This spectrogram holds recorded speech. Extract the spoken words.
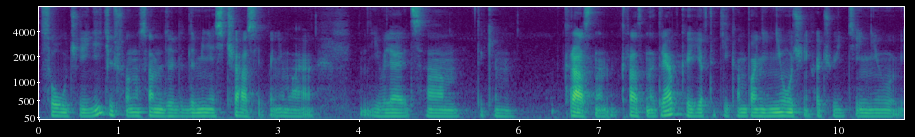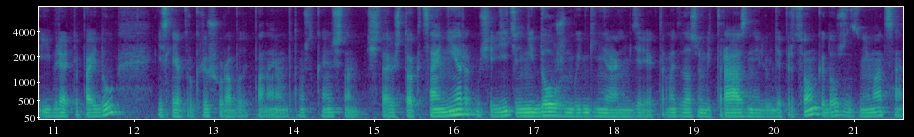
соучредитель, что на самом деле для меня сейчас, я понимаю, является таким красным, красной тряпкой. Я в такие компании не очень хочу идти не, и вряд ли пойду, если я вдруг решу работать по найму, потому что, конечно, считаю, что акционер, учредитель не должен быть генеральным директором. Это должны быть разные люди. Операционкой должен заниматься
